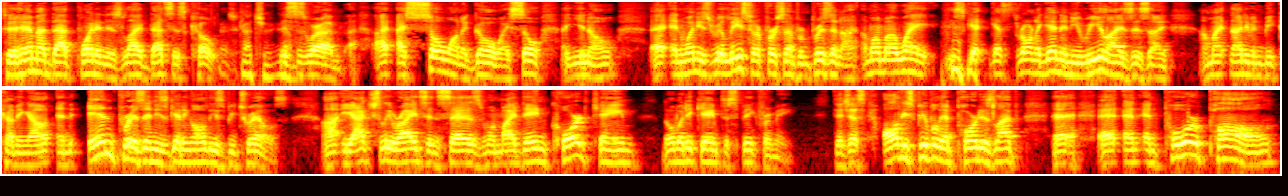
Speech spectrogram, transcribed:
to him at that point in his life, that's his coat. Gotcha. Yeah. This is where I'm, I, I so want to go. I so, you know, and when he's released for the first time from prison, I, am on my way. He get, gets thrown again and he realizes I, I might not even be coming out. And in prison, he's getting all these betrayals. Uh, he actually writes and says, when my day in court came, nobody came to speak for me. They just, all these people that poured his life uh, and, and poor Paul,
